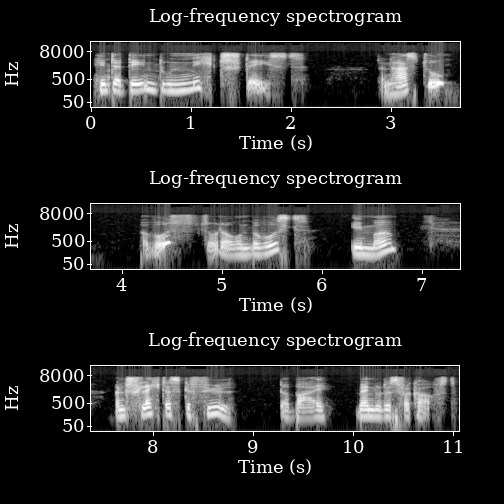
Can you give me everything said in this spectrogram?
hinter denen du nicht stehst, dann hast du, bewusst oder unbewusst, immer ein schlechtes Gefühl dabei, wenn du das verkaufst.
